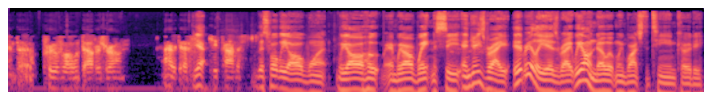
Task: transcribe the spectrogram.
and uh, prove all the doubters wrong. I guess. Yeah. Keep honest. That's what we all want. We all hope, and we are waiting to see. And he's right. It really is right. We all know it when we watch the team, Cody.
